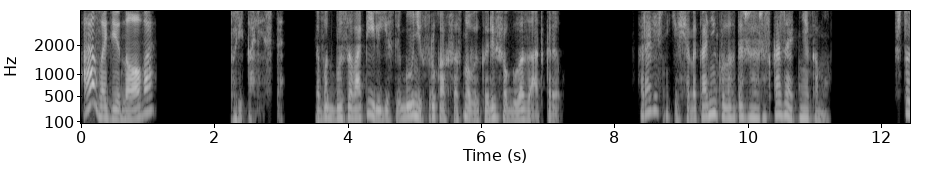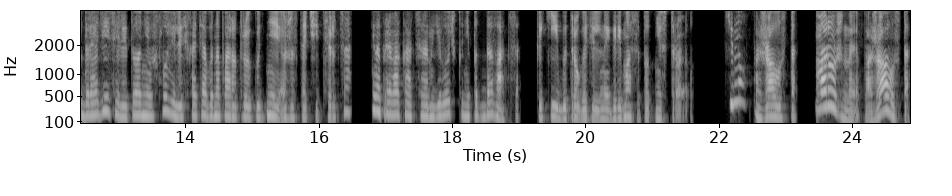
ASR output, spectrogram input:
А водяного?» Приколисты. Вот бы завопили, если бы у них в руках сосновый корешок глаза открыл. Ровесники все на каникулах даже рассказать некому. Что до родителей, то они условились хотя бы на пару-тройку дней ожесточить сердца и на провокации ангелочка не поддаваться, какие бы трогательные гримасы тот не строил. Кино, пожалуйста, мороженое, пожалуйста,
